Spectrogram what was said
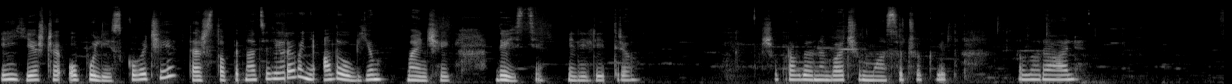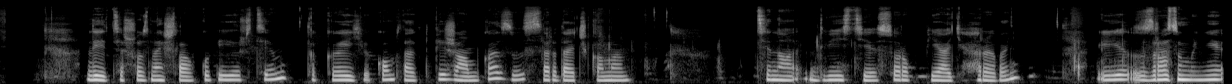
І є ще ополіскувачі, теж 115 гривень, але об'єм менший 200 мл. Щоправда, не бачу масочок від L'Oreal. Дивіться, що знайшла в копіюшці. Такий комплект піжамка з сердечками. Ціна 245 гривень. І зразу мені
